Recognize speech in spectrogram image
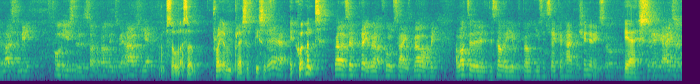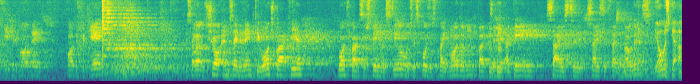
but that's to make full use of the sort of buildings we have here. Absolutely, that's a pretty impressive piece of yeah. equipment. Well, it's a pretty well a full-size mill. I mean, a lot of the distillery here was built using second-hand machinery, so yes, the guys are taking what they what they could get. Just a little shot inside an empty washback here. Washbacks are stainless steel, which I suppose is quite modern, but mm -hmm. uh, Mm-hmm. again, size to size to fit the buildings. You always get a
